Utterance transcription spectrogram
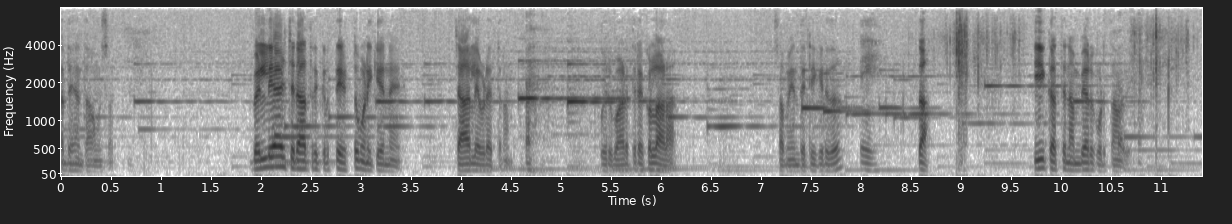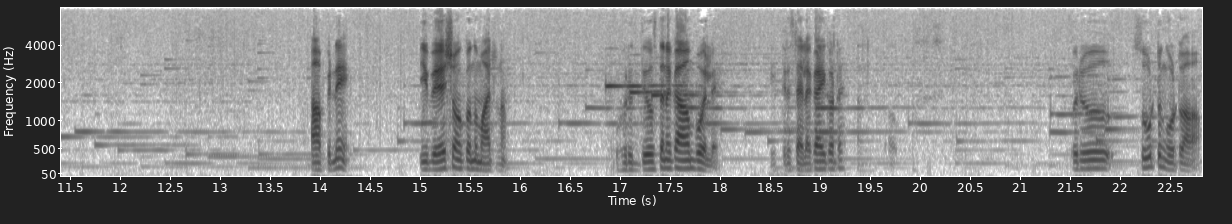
അദ്ദേഹം താമസം. വെള്ളിയാഴ്ച രാത്രി കൃത്യം എട്ട് മണിക്ക് തന്നെ ചാർലി അവിടെ എത്തണം. ഒരുപാട് തിരക്കുള്ള ആളാ. സമയം തെറ്റിക്കരുത്. ദാ, ഈ കത്ത് നമ്പ്യാർ കൊടുത്താൽ മതി. ആ പിന്നെ ഈ വേഷമൊക്കെ ഒന്ന് മാറ്റണം. ഒരു ഉദ്യോഗസ്ഥനൊക്കെ ആകുമ്പോ അല്ലേ? ഇത്തിരി സ്ഥലമൊക്കെ ആയിക്കോട്ടെ. ഒരു സൂട്ടും കോട്ടും ആവാം.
